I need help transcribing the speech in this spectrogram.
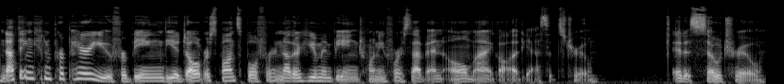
nothing can prepare you for being the adult responsible for another human being 24/7. Oh my god, yes, it's true. It is so true.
